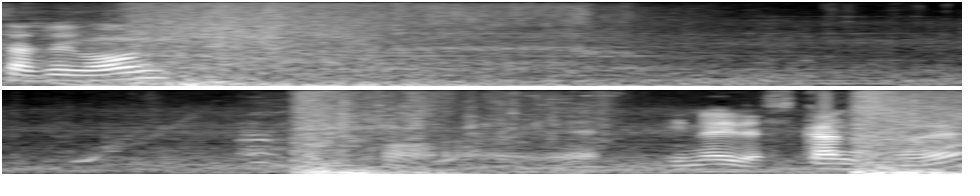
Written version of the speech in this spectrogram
Estás vivo aún? Y no hay descanso, ¿eh?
